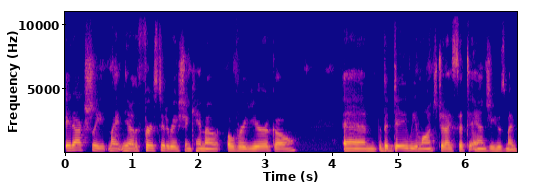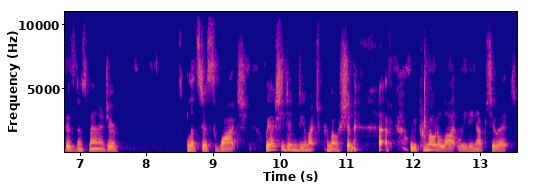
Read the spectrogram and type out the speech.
it actually my you know the first iteration came out over a year ago and the day we launched it i said to angie who's my business manager let's just watch. We actually didn't do much promotion. we promote a lot leading up to it,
